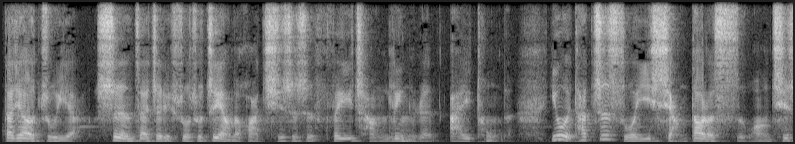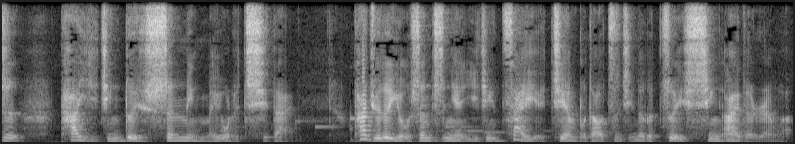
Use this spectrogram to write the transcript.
大家要注意啊，诗人在这里说出这样的话，其实是非常令人哀痛的，因为他之所以想到了死亡，其实。他已经对生命没有了期待，他觉得有生之年已经再也见不到自己那个最心爱的人了，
